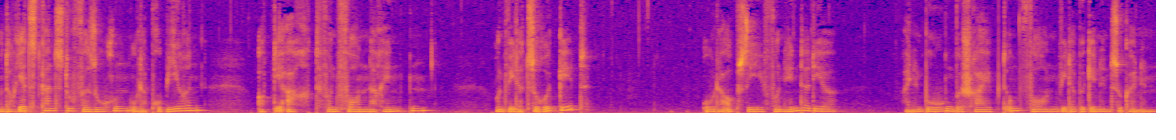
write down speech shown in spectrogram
Und auch jetzt kannst du versuchen oder probieren, ob die Acht von vorn nach hinten und wieder zurückgeht oder ob sie von hinter dir einen Bogen beschreibt, um vorn wieder beginnen zu können.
